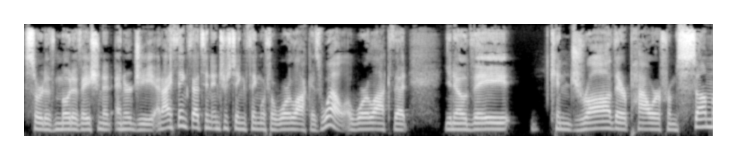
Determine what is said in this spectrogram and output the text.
sort of motivation and energy. And I think that's an interesting thing with a warlock as well. A warlock that, you know, they can draw their power from some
